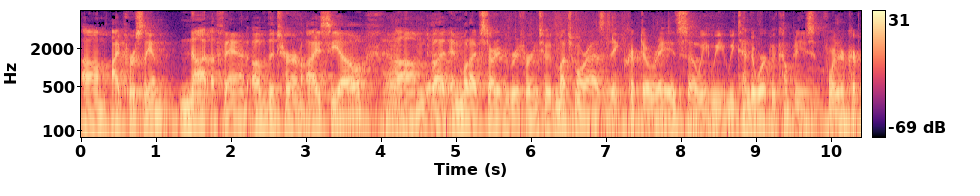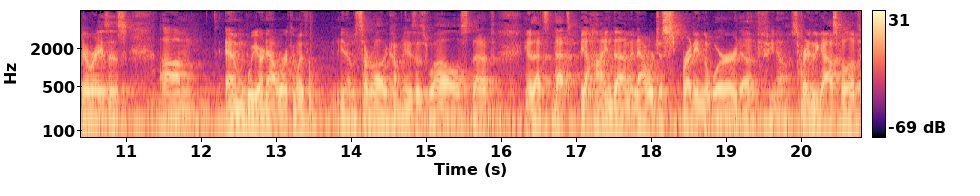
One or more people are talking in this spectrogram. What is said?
Um, I personally am not a fan of the term ICO, Oh, um, yeah. but and what I've started referring to it much more as is a crypto raise. So we, we, we tend to work with companies for their crypto raises. Um, and we are now working with you know several other companies as well that have you know that's that's behind them and now we're just spreading the word of you know spreading the gospel of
